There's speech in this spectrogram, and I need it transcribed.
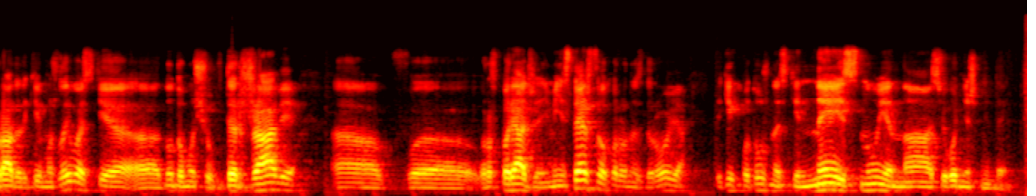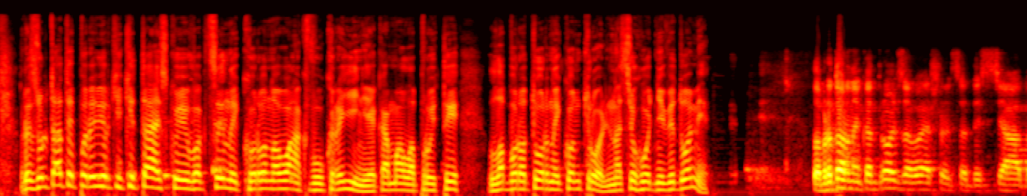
брати такі можливості, ну тому що в державі. В розпорядженні Міністерства охорони здоров'я таких потужностей не існує на сьогоднішній день. Результати перевірки китайської вакцини Коронавак в Україні, яка мала пройти лабораторний контроль, на сьогодні відомі. Лабораторний контроль завершується 10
